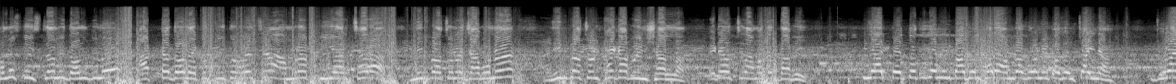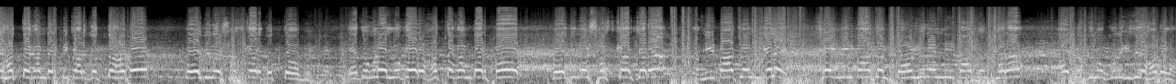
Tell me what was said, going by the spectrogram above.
সমস্ত ইসলামী দলগুলো আটটা দল একত্রিত হয়েছে। আমরা পিআর ছাড়া নির্বাচনে যাব না। নির্বাচন ঠেকাবো ইনশাল্লাহ এটা হচ্ছে আমাদের দাবি। পিআর পদ্ধতিতে নির্বাচন ছাড়া আমরা কোনো নির্বাচন চাই না। জুলাই হত্যাকাণ্ডের বিচার করতে হবে, প্রয়োজনীয় সংস্কার করতে হবে। এতগুলো লোকের হত্যাকাণ্ডের পর প্রয়োজনীয় সংস্কার ছাড়া নির্বাচন গেলে সেই নির্বাচন প্রশাসনের নির্বাচন ছাড়া অন্য কোনো কোনো কিছুই হবে না।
